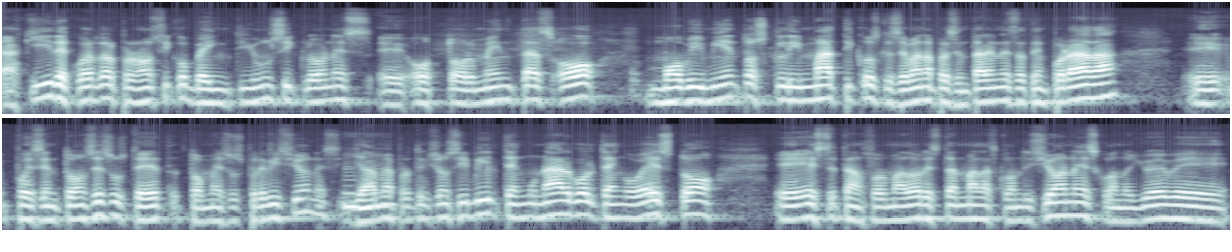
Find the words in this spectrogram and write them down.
aquí, de acuerdo al pronóstico, 21 ciclones o tormentas o movimientos climáticos que se van a presentar en esta temporada, eh, pues entonces usted tome sus previsiones, llame a protección civil, tengo un árbol, tengo esto, eh, este transformador está en malas condiciones, cuando llueve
